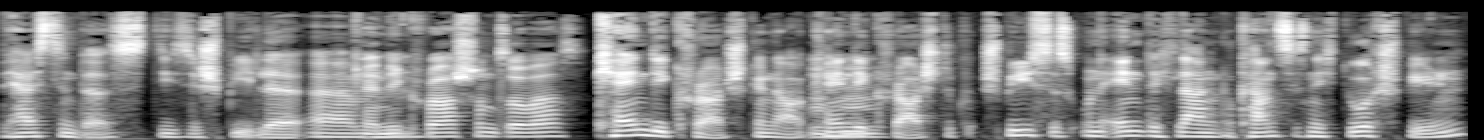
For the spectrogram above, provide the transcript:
wie heißt denn das, diese Spiele? Ähm, Candy Crush und sowas? Candy Crush, genau, Candy Mhm. Crush. Du spielst es unendlich lang, du kannst es nicht durchspielen.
